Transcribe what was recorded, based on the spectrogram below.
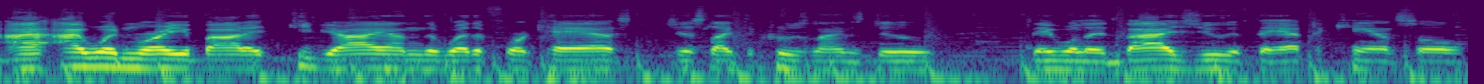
I, I wouldn't worry about it. Keep your eye on the weather forecast, just like the cruise lines do. They will advise you if they have to cancel.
